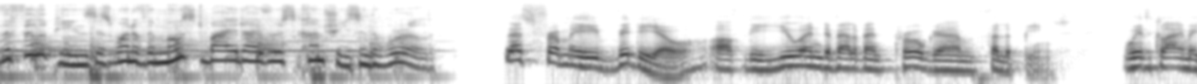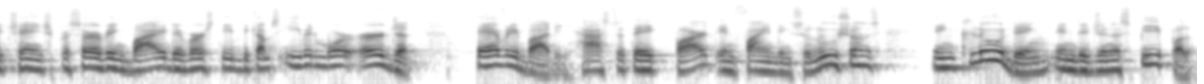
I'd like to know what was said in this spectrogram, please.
The Philippines is one of the most biodiverse countries in the world. That's from a video of the UN Development Program Philippines. With climate change, preserving biodiversity becomes even more urgent. Everybody has to take part in finding solutions, including indigenous people,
